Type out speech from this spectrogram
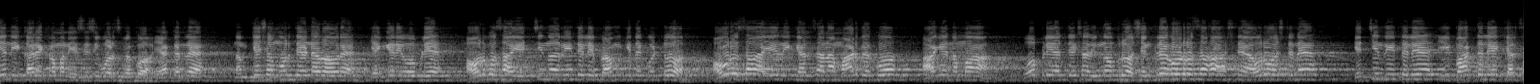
ಏನು ಈ ಕಾರ್ಯಕ್ರಮನ ಯಶಸ್ವಿಗೊಳಿಸ್ಬೇಕು. ಯಾಕಂದ್ರೆ ನಮ್ಮ ಕೇಶವಮೂರ್ತಿ ಅಣ್ಣರು ಅವರೇ, ಕೆಂಗೇರಿ ಹೋಬ್ಳಿ, ಅವ್ರಿಗೂ ಸಹ ಹೆಚ್ಚಿನ ರೀತಿಯಲ್ಲಿ ಪ್ರಾಮುಖ್ಯತೆ ಕೊಟ್ಟು ಅವರು ಸಹ ಏನು ಈ ಕೆಲಸನ ಮಾಡಬೇಕು. ಹಾಗೆ ನಮ್ಮ ಹೋಬ್ಳಿ ಅಧ್ಯಕ್ಷರು ಇನ್ನೊಬ್ರು ಶಂಕರೇಗೌಡರು ಸಹ ಅಷ್ಟೇ, ಅವರು ಅಷ್ಟೇ ಹೆಚ್ಚಿನ ರೀತಿಯಲ್ಲಿ ಈ ಭಾಗದಲ್ಲಿ ಕೆಲಸ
